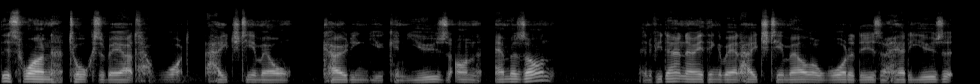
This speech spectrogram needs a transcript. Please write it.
This one talks about what HTML coding you can use on Amazon. And if you don't know anything about HTML or what it is or how to use it,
